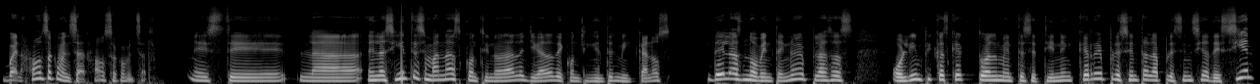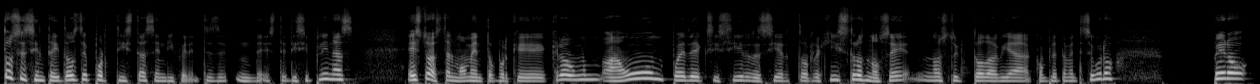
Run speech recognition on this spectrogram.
Bueno, vamos a comenzar, vamos a comenzar. Este, la, en las siguientes semanas continuará la llegada de contingentes mexicanos de las 99 plazas olímpicas que actualmente se tienen, que representa la presencia de 162 deportistas en diferentes este, disciplinas. Esto hasta el momento, porque creo aún puede existir ciertos registros, no sé, no estoy todavía completamente seguro, pero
